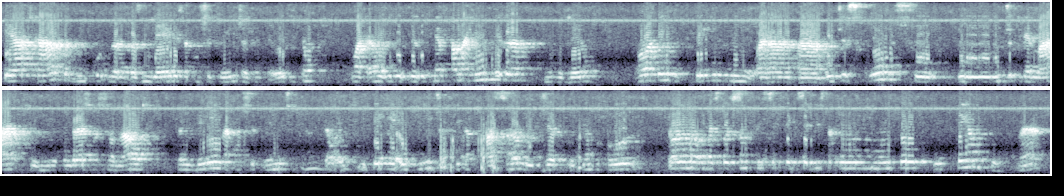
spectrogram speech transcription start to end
que é a Carta das Mulheres da Constituinte 88. Então, uma, é o documento está na íntegra no museu. Ela tem, tem a, a, o discurso do Lídio Krenak no Congresso Nacional, também na Constituinte. Então, e tem o vídeo que fica passando o, dia, o tempo todo então, uma, exposição que tem, tem que ser vista com muito tempo, né?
